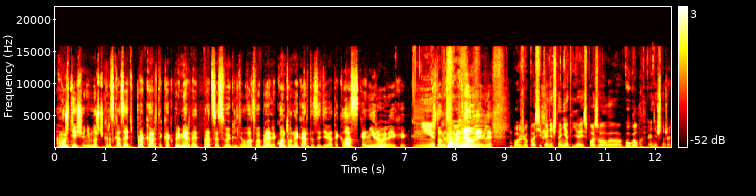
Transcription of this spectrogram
А можете еще немножечко рассказать про карты, как примерно этот процесс выглядел? Вот вы брали контурные карты за девятый класс, сканировали их и нет, что-то нет. делали? Или... Боже упаси, конечно, нет. Я использовал э, Google, конечно же.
